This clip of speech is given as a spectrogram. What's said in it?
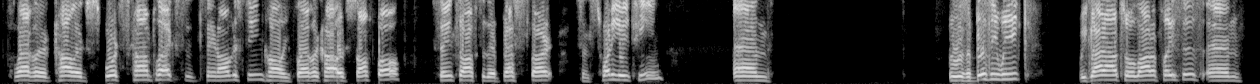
Flagler College Sports Complex in St. Augustine, calling Flagler College softball. Saints off to their best start since 2018, and it was a busy week. We got out to a lot of places, and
